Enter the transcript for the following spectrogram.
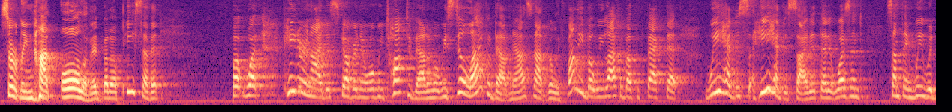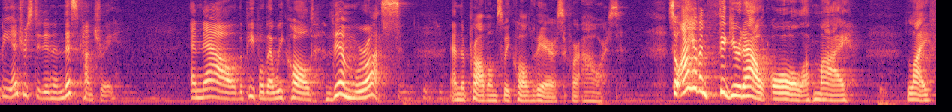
certainly not all of it, but a piece of it. But what Peter and I discovered and what we talked about and what we still laugh about now, it's not really funny, but we laugh about the fact that we had he had decided that it wasn't something we would be interested in in this country. And now the people that we called them were us, and the problems we called theirs were ours. So I haven't figured out all of my life,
